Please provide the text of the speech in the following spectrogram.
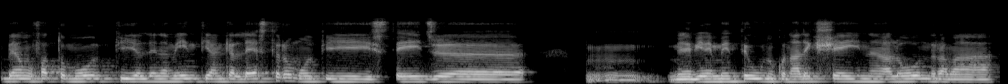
Abbiamo fatto molti allenamenti anche all'estero, molti stage. Eh, me ne viene in mente uno con Alex Shane a Londra, ma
